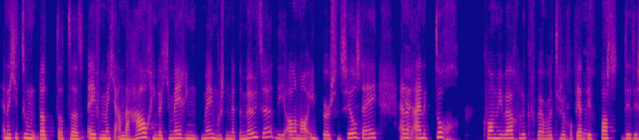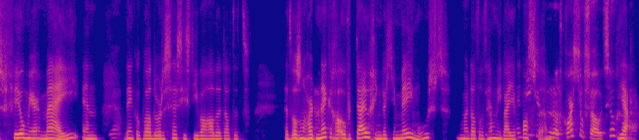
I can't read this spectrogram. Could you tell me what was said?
En dat je toen dat, dat, dat even met je aan de haal ging, dat je mee, ging, mee moest met de meute, die allemaal in-person sales deed. En uiteindelijk toch kwam je wel gelukkig wel weer terug op, ja, dit past, dit is veel meer mij. En Ja. ik denk ook wel door de sessies die we hadden, dat het, het was een hardnekkige overtuiging dat je mee moest, maar dat het helemaal niet bij je En paste. viel dat kwartje of zo. Het is heel gek. Ja.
